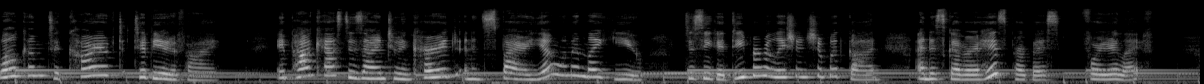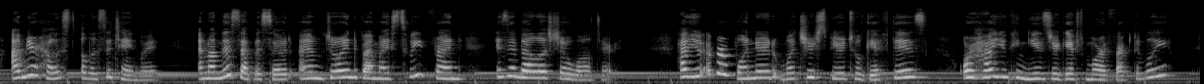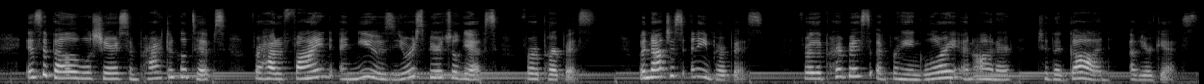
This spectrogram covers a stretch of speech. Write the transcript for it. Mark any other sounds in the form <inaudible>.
Welcome to Carved to Beautify, a podcast designed to encourage and inspire young women like you to seek a deeper relationship with God and discover His purpose for your life. I'm your host, Alyssa Tangway, and on this episode, I am joined by my sweet friend, Isabella Showalter. Have you ever wondered what your spiritual gift is, or how you can use your gift more effectively? Isabella will share some practical tips for how to find and use your spiritual gifts for a purpose, but not just any purpose, for the purpose of bringing glory and honor to the God of your gifts.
